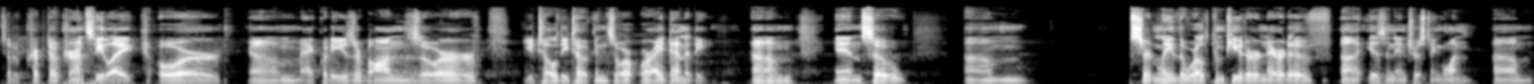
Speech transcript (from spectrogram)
sort of cryptocurrency like or um, equities or bonds or utility tokens or, or identity. Um, and so um, certainly the world computer narrative uh, is an interesting one. Um,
